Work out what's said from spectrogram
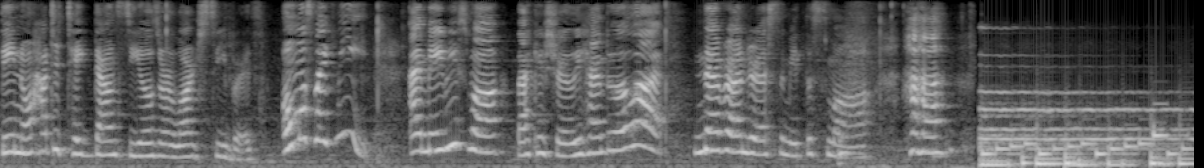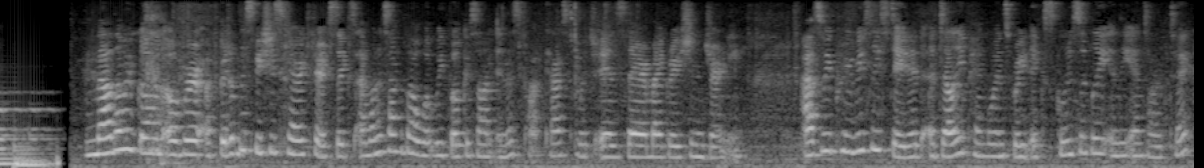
They know how to take down seals or large seabirds, almost like me. I may be small, but I can surely handle a lot. Never underestimate the small. Now that we've gone over a bit of the species characteristics, I want to talk about what we focus on in this podcast, which is their migration journey. As we previously stated, Adelie penguins breed exclusively in the Antarctic.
